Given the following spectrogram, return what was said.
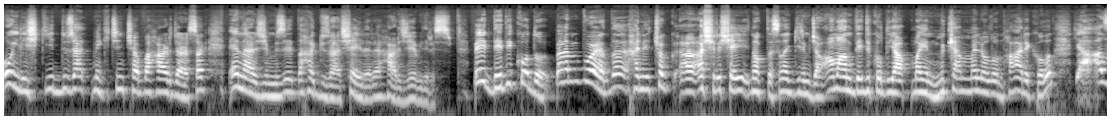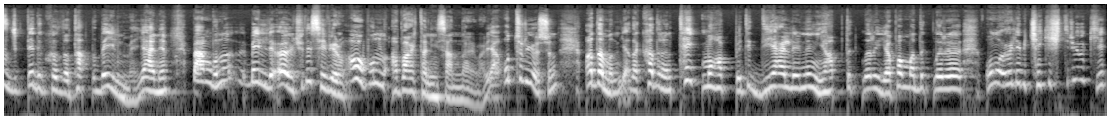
o ilişkiyi düzeltmek için çaba harcarsak enerjimizi daha güzel şeylere harcayabiliriz. Ve dedikodu. Ben bu arada hani çok aşırı şey noktasına girmeyeceğim. Aman dedikodu yapmayın, mükemmel olun, harika olun. Ya azıcık dedikodu da tatlı değil mi? Yani ben bunu belli ölçüde seviyorum. Ama bunu abartan insanlar var. Ya oturuyorsun adamın ya da kadının tek muhabbeti diğerlerinin yaptıkları, yapamadıkları onu öyle bir çekiştiriyor ki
